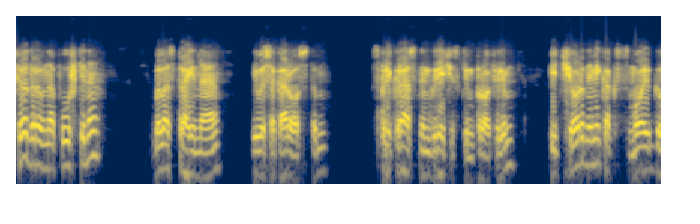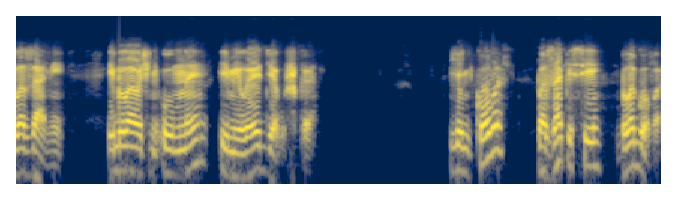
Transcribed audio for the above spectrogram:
Федоровна Пушкина была стройна и высокоростом, с прекрасным греческим профилем и черными, как смоль, глазами, и была очень умная и милая девушка. Янькова по записи Благова.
